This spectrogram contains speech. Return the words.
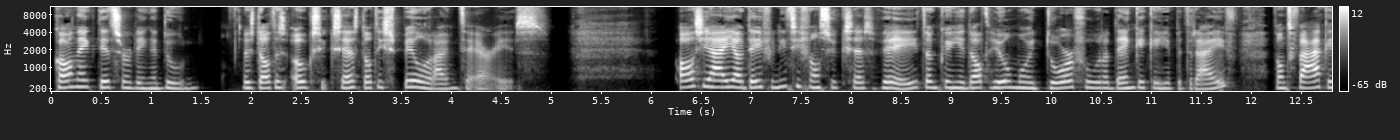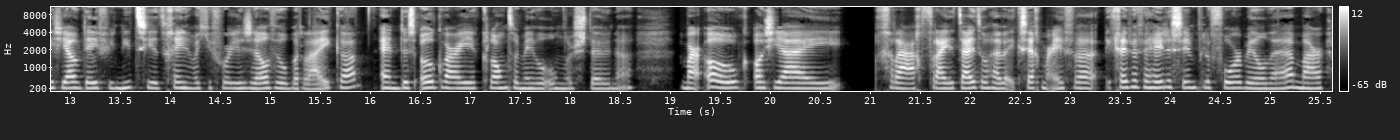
kan ik dit soort dingen doen. Dus dat is ook succes, dat die speelruimte er is. Als jij jouw definitie van succes weet, dan kun je dat heel mooi doorvoeren, denk ik, in je bedrijf. Want vaak is jouw definitie hetgeen wat je voor jezelf wil bereiken. En dus ook waar je je klanten mee wil ondersteunen. Maar ook als jij graag vrije tijd wil hebben. Ik zeg maar even, ik geef even hele simpele voorbeelden. Hè, maar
